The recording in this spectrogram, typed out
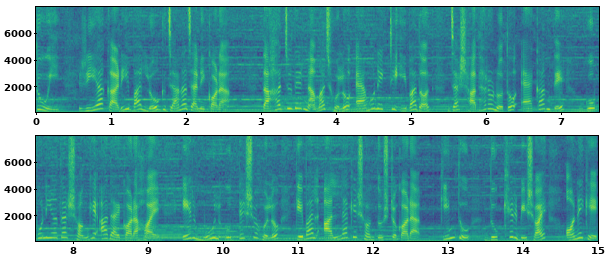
দুই, রিয়াকারী বা লোক জানাজানি করা। তাহাজ্জুদের নামাজ হলো এমন একটি ইবাদত যা সাধারণত একান্তে গোপনীয়তার সঙ্গে আদায় করা হয়। এর মূল উদ্দেশ্য হল কেবল আল্লাহকে সন্তুষ্ট করা। কিন্তু দুঃখের বিষয়, অনেকে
